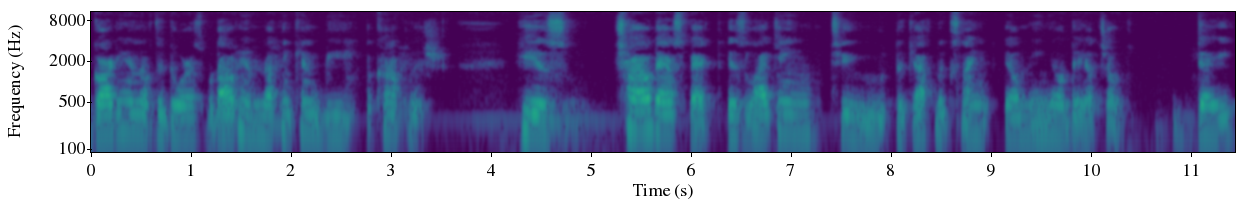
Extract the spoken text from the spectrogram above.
guardian of the doors. Without him, nothing can be accomplished. His child aspect is liking to the Catholic saint El Nino de, Acho- de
